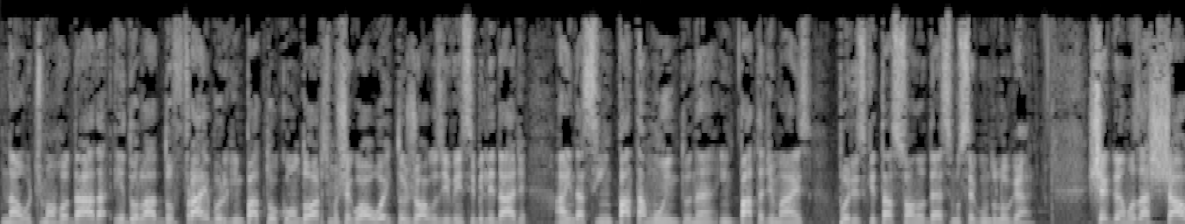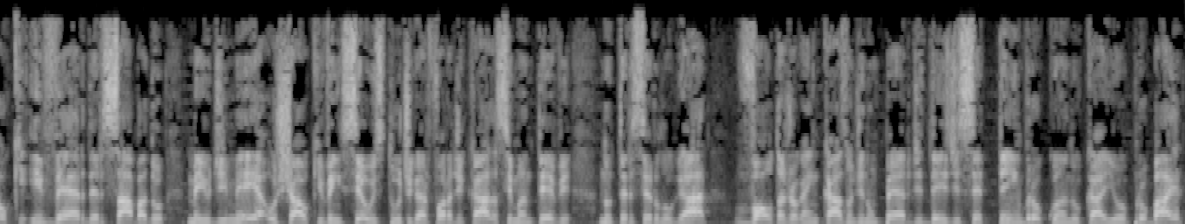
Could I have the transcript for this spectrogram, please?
na última rodada. E do lado do Freiburg, empatou com o Dortmund, chegou a oito jogos de invencibilidade. Ainda assim, empata muito, né? Empata demais, por isso que está só no 12 lugar. Chegamos a Schalke e Werder, sábado, meio-dia e meia. O Schalke venceu o Stuttgart fora de casa, se manteve no terceiro lugar. Volta a jogar em casa, onde não perde desde setembro, quando caiu para o Bayern.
